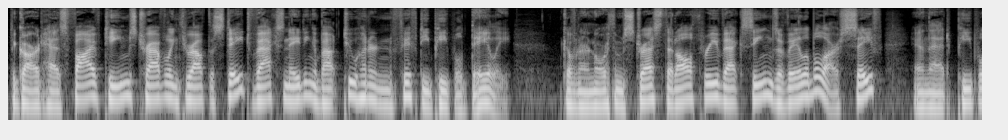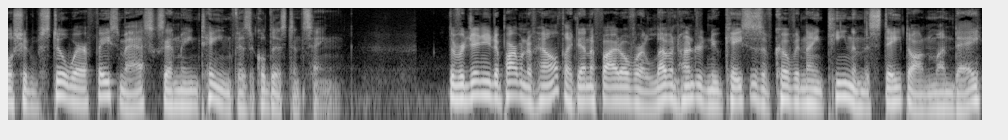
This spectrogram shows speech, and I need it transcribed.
The Guard has five teams traveling throughout the state, vaccinating about 250 people daily. Governor Northam stressed that all three vaccines available are safe and that people should still wear face masks and maintain physical distancing. The Virginia Department of Health identified over 1,100 new cases of COVID 19 in the state on Monday.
